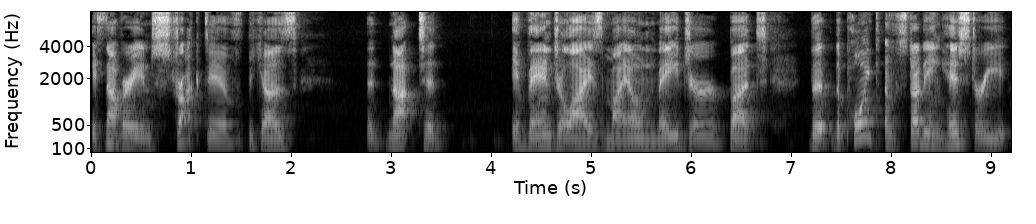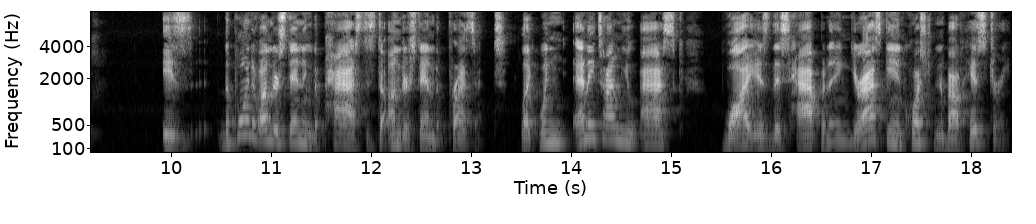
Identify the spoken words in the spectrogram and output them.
it's not very instructive because uh, not to evangelize my own major, but the the point of studying history is the point of understanding the past is to understand the present. Like when anytime you ask why is this happening, you're asking a question about history.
